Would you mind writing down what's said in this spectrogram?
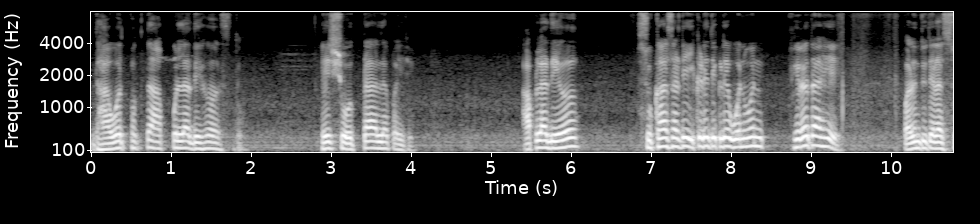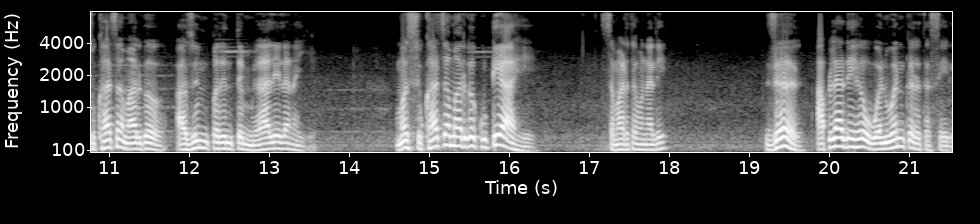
धावत फक्त आपला देह असतो. हे शोधता आलं पाहिजे. आपला देह सुखासाठी इकडे तिकडे वनवन फिरत आहे परंतु त्याला सुखाचा मार्ग अजूनपर्यंत मिळालेला नाही आहे मग सुखाचा मार्ग कुठे आहे? समर्थ म्हणाले जर आपला देह वनवन करत असेल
